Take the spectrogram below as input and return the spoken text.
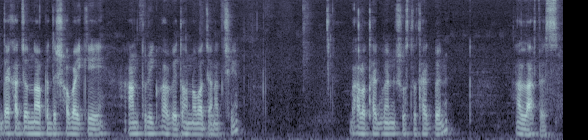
দেখার জন্য আপনাদের সবাইকে আন্তরিকভাবে ধন্যবাদ জানাচ্ছি। ভালো থাকবেন, সুস্থ থাকবেন। আল্লাহ হাফেজ।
